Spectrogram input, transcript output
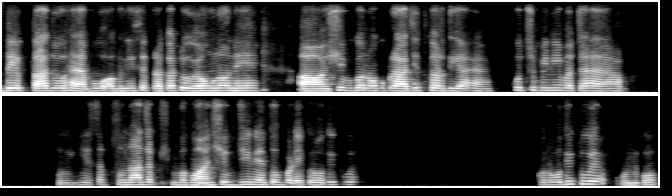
देवता जो है, वो अग्नि से प्रकट हुए उन्होंने शिव गणों को पराजित कर दिया है। कुछ भी नहीं बचा है। आप तो ये सब सुना जब भगवान शिव जी ने तो बड़े क्रोधित हुए। क्रोधित हुए उनको।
